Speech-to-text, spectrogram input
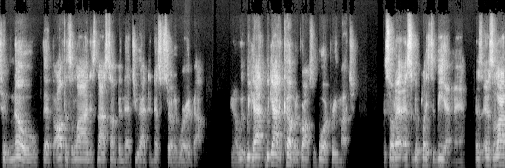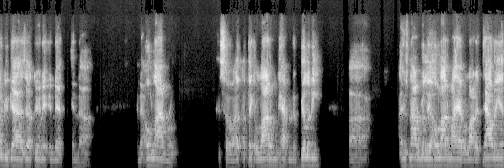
to know that the offensive line is not something that you have to necessarily worry about. You know, we, we got we got it covered across the board pretty much, and so that, that's a good place to be at, man. There's, there's a lot of good guys out there in, the, in that in the in the O line room, and so I, I, think a lot of them have an ability. Uh, there's not really a whole lot of them I have a lot of doubt in,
